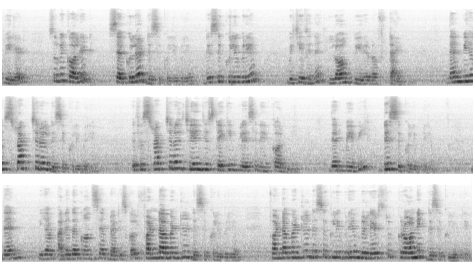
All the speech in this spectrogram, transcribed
period. So we call it secular disequilibrium. Disequilibrium which is in a long period of time. Then we have structural disequilibrium. If a structural change is taking place in economy, there may be disequilibrium. Then we have another concept that is called fundamental disequilibrium. Fundamental disequilibrium relates to chronic disequilibrium.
